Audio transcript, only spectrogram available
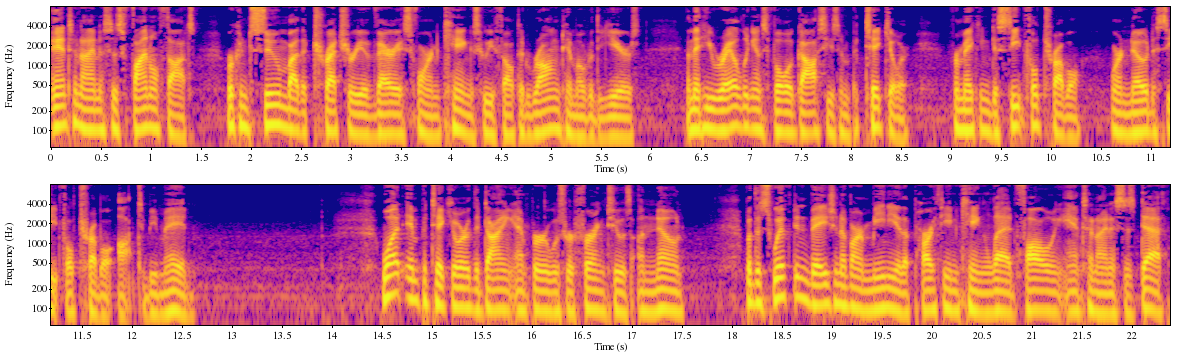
Antoninus's final thoughts were consumed by the treachery of various foreign kings who he felt had wronged him over the years, and that he railed against Vologases in particular for making deceitful trouble where no deceitful trouble ought to be made. What, in particular, the dying emperor was referring to is unknown, but the swift invasion of Armenia the Parthian king led following Antoninus's death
